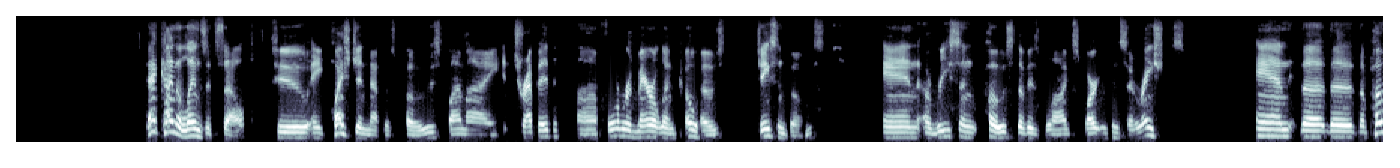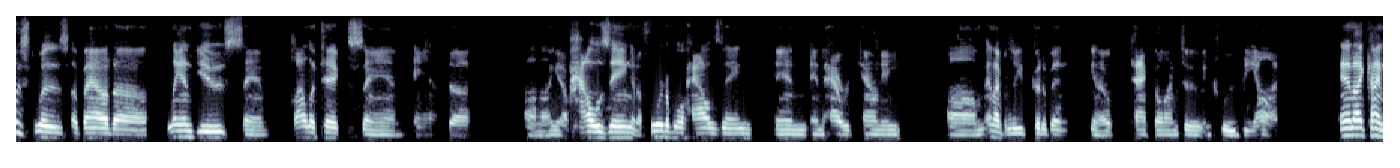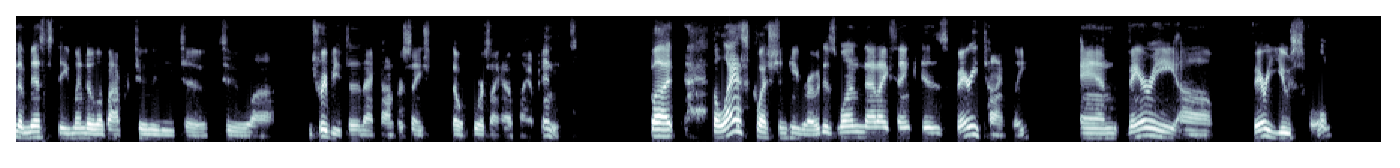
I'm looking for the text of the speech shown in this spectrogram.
That kind of lends itself to a question that was posed by my intrepid uh, forward Maryland co-host Jason Booms in a recent post of his blog Spartan Considerations. And the the the post was about uh, land use and politics and and uh, uh, you know housing and affordable housing in in Howard County, um, and I believe could have been you know tacked on to include beyond. And I kind of missed the window of opportunity to to uh, contribute to that conversation, though of course I have my opinions. But the last question he wrote is one that I think is very timely and very, uh, very useful,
